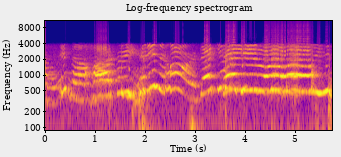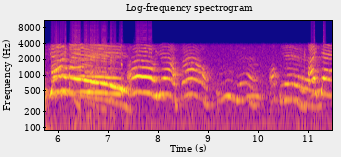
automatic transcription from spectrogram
It's not hard for you. It isn't hard. Thank you. Thank you. Oh, yeah, bow. Ooh, yeah. Yeah. I did.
